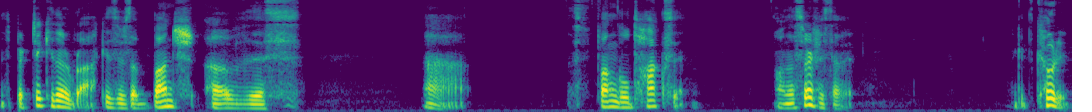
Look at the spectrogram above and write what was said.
this particular rock, is there's a bunch of this, uh, fungal toxin on the surface of it. Like it's coated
